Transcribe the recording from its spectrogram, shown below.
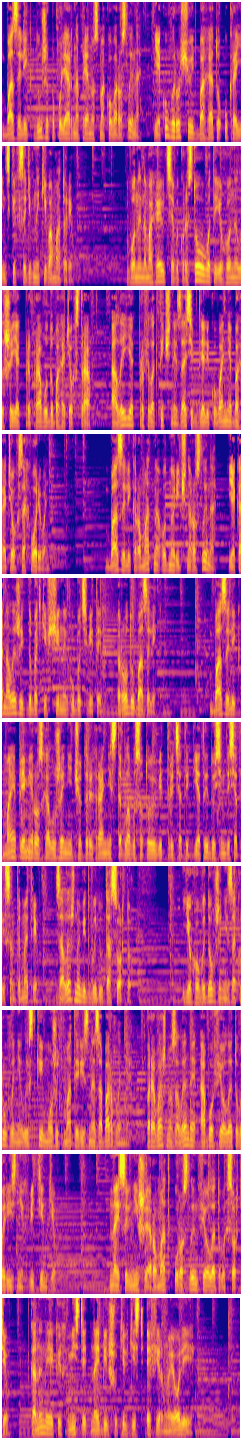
Базилік дуже популярна пряносмакова рослина, яку вирощують багато українських садівників-аматорів. Вони намагаються використовувати його не лише як приправу до багатьох страв, але й як профілактичний засіб для лікування багатьох захворювань. Базилік ароматна однорічна рослина, яка належить до батьківщини губоцвітих, роду базилік. Базилік має прямі розгалужені чотиригранні стебла висотою від 35 до 70 см, залежно від виду та сорту. Його видовжені закруглені листки можуть мати різне забарвлення, переважно зелене або фіолетове різних відтінків. Найсильніший аромат у рослин фіолетових сортів, тканини яких містять найбільшу кількість ефірної олії.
